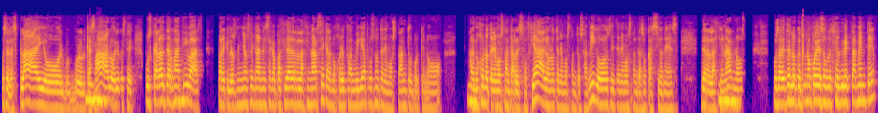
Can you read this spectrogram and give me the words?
pues el splay o el, casal o yo qué sé, buscar alternativas para que los niños tengan esa capacidad de relacionarse que a lo mejor en familia pues no tenemos tanto porque no, a lo mejor no tenemos tanta red social o no tenemos tantos amigos ni tenemos tantas ocasiones de relacionarnos. Pues a veces lo que tú no puedes ofrecer directamente,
